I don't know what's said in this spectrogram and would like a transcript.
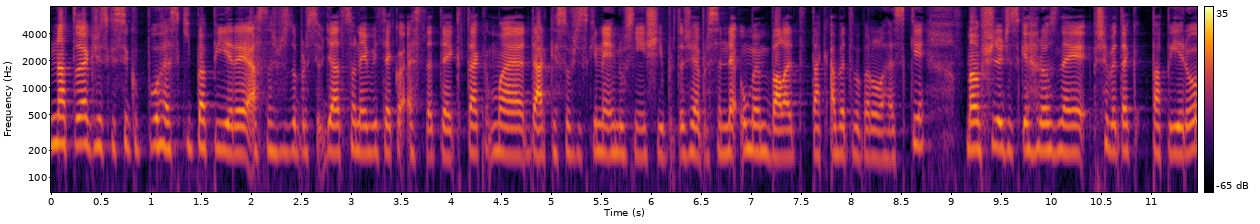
na to, jak vždycky si kupuju hezký papíry a snažím se to prostě udělat co nejvíc jako estetik, tak moje dárky jsou vždycky nejhnusnější, protože je prostě neumím balit tak, aby to vypadalo hezky. Mám všude vždycky hrozný přebytek papíru,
